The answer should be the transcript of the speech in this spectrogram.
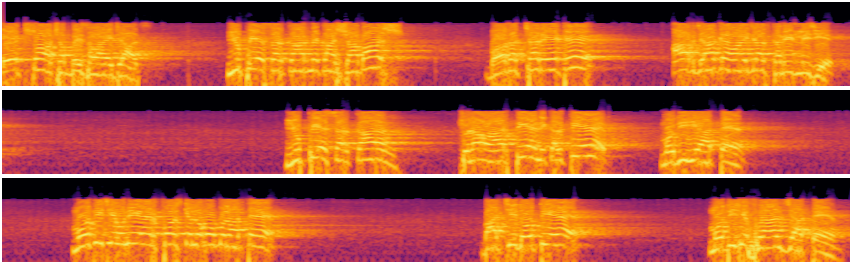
126 हवाई जहाज़। यूपीए सरकार ने कहा, शाबाश, बहुत अच्छा रेट है, आप जाके हवाई जहाज़ खरीद लीजिए। यूपीए सरकार चुनाव हारती है, निकलती है, मोदी जी आते हैं। मोदी जी उन्हीं एयरफोर्स के लोगों को बुलाते हैं। बातचीत होती है। मोदी जी फ्रांस जाते हैं।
